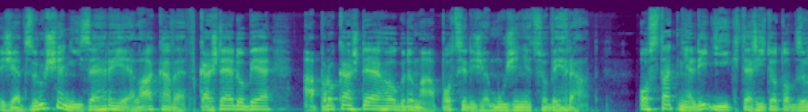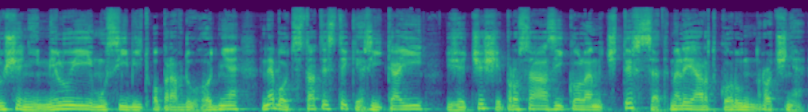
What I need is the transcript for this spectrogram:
že vzrušení ze hry je lákavé v každé době a pro každého, kdo má pocit, že může něco vyhrát. Ostatně lidí, kteří toto vzrušení milují, musí být opravdu hodně, neboť statistiky říkají, že Češi prosází kolem 400 miliard korun ročně.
